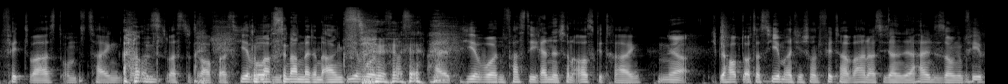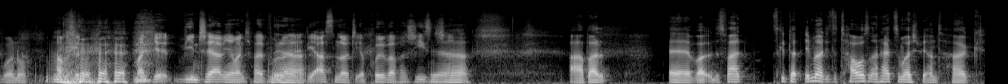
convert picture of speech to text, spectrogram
fit warst, um zu zeigen, konntest, was du drauf hast. Hier Du wurden, machst den anderen Angst. hier wurden fast, halt, hier wurden fast die Rennen schon ausgetragen. Ja. Ich behaupte auch, dass hier manche schon fitter waren, als sie dann in der Hallensaison im Februar noch. Absolut. Manche, wie in Serbien manchmal, wo Ja. die ersten Leute ihr Pulver verschießen. Ja. schon. Aber äh, weil das war halt, es gibt halt immer diese Tausendeinheit zum Beispiel an Tag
